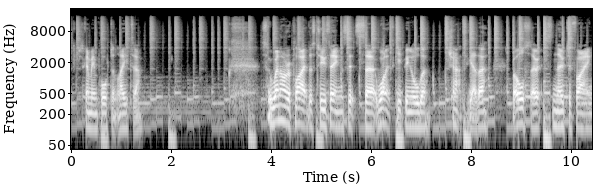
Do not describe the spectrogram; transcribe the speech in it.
which is going to be important later. So when I reply, it does two things. It's uh, one, it's keeping all the chat together, but also it's notifying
